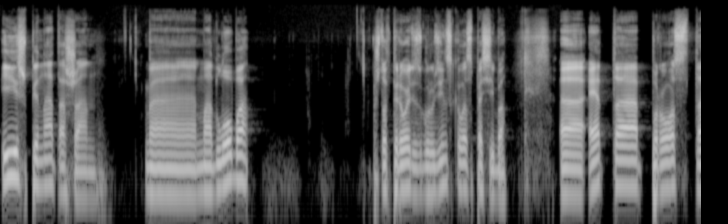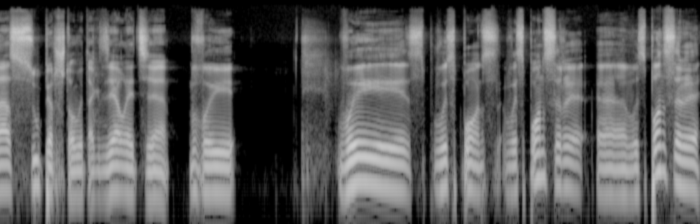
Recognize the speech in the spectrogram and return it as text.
И Шпинат Ашан. Э, Мадлоба. Что в переводе с грузинского «спасибо». Э, Это просто супер, что вы так делаете. Вы вы, вы, спонс, вы спонсоры, э, вы спонсоры.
